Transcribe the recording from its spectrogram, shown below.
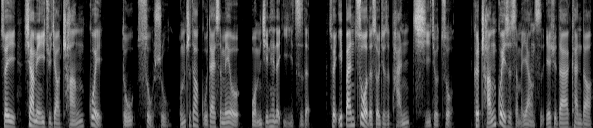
所以下面一句叫“长跪读素书”。我们知道古代是没有我们今天的椅子的。所以一般坐的时候就是盘旗就坐，可长跪是什么样子？也许大家看到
